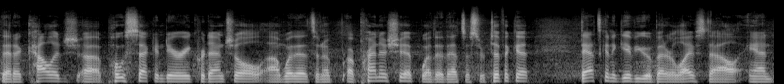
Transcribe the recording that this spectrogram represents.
that a college uh, post-secondary credential, uh, whether it's an ap- apprenticeship, whether that's a certificate, that's going to give you a better lifestyle. And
